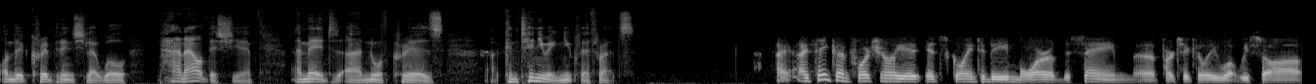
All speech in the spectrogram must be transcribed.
on the Korean Peninsula will pan out this year? amid uh, North Korea's uh, continuing nuclear threats? I, I, think, unfortunately, it's going to be more of the same, uh, particularly what we saw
